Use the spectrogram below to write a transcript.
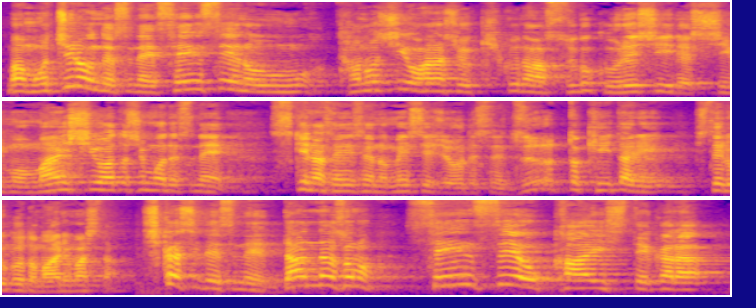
まあもちろんですね、先生の楽しいお話を聞くのはすごく嬉しいですし、もう毎週私もですね、好きな先生のメッセージをですね、ずっと聞いたりしてることもありました。しかしですね、だんだんその先生を介してから、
